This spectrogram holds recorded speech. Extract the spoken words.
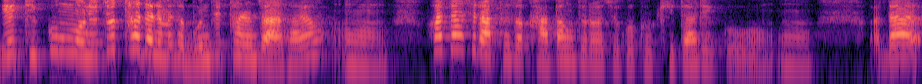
얘 뒷공문이 쫓아다니면서 문짓하는 줄 아세요? 어, 화장실 앞에서 가방 들어주고, 그 기다리고, 어. 나,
